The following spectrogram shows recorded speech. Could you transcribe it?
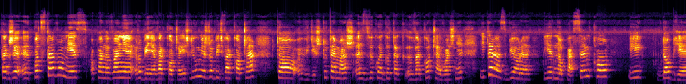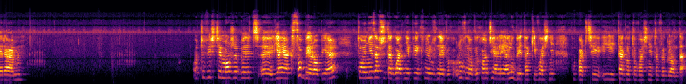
Także y, podstawą jest opanowanie robienia warkocza. Jeśli umiesz robić warkocza, to y, widzisz, tutaj masz y, zwykłego tak warkocza właśnie. I teraz biorę jedno pasemko i dobieram. Oczywiście może być, ja jak sobie robię, to nie zawsze tak ładnie, pięknie, równo, wychodzi, ale ja lubię taki właśnie, popatrzcie, i tak oto właśnie to wygląda.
